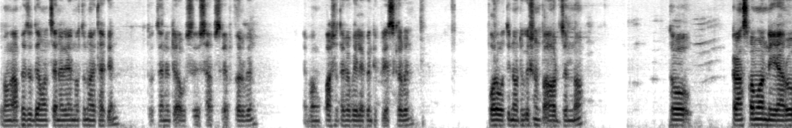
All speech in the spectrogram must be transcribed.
এবং আপনি যদি আমার চ্যানেলে নতুন হয়ে থাকেন, তো চ্যানেলটি অবশ্যই সাবস্ক্রাইব করবেন এবং পাশে থাকা বেল আইকনটি প্রেস করবেন পরবর্তী নোটিফিকেশন পাওয়ার জন্য। তো ট্রান্সফর্মার নিয়ে আরও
